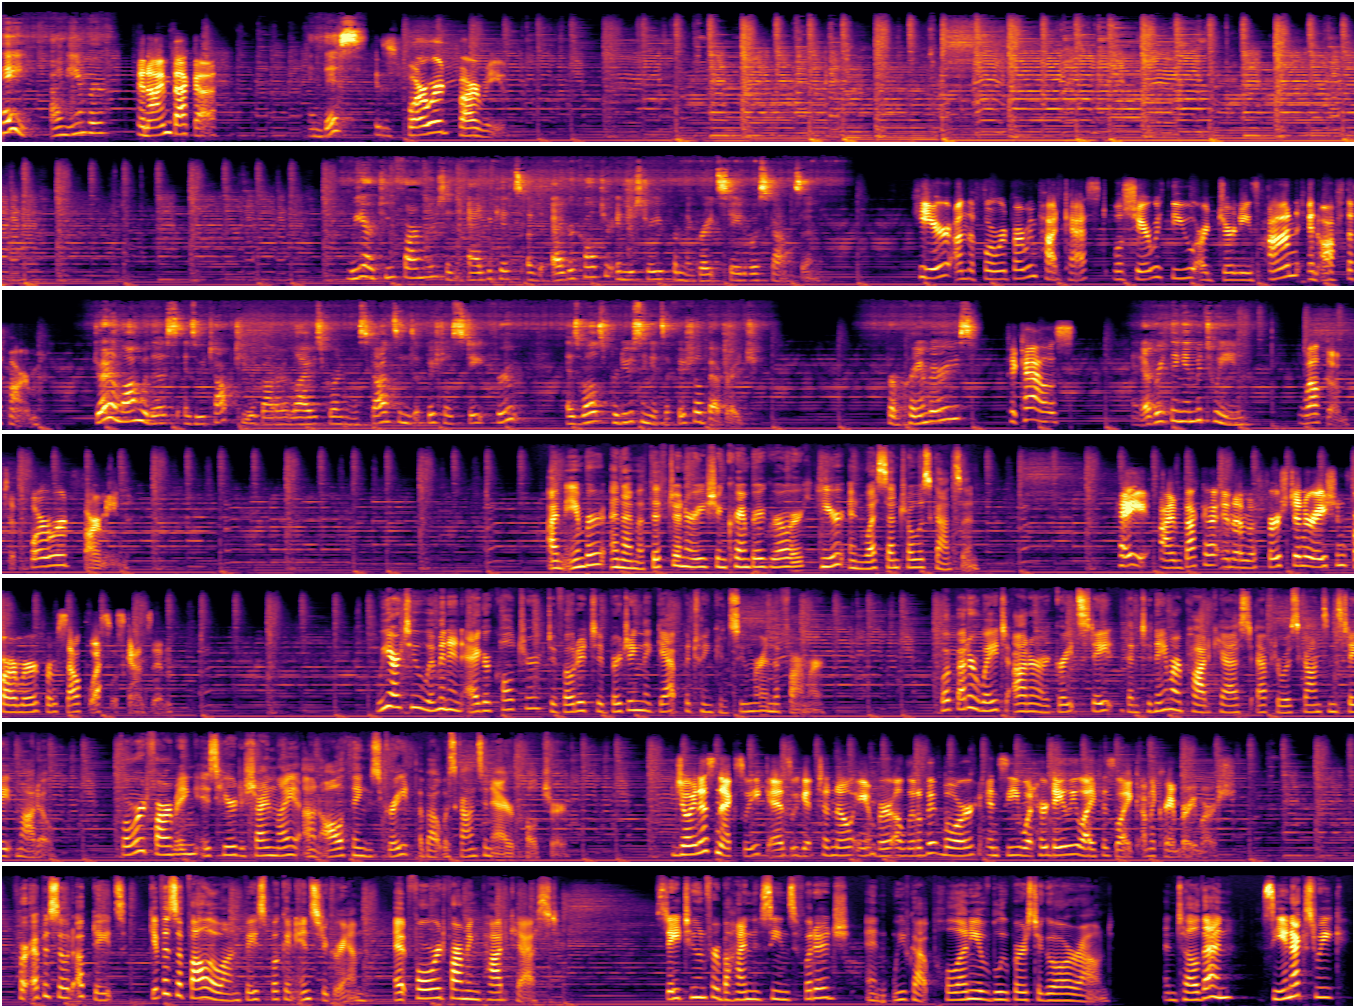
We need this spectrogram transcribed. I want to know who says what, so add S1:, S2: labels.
S1: Hey, I'm Amber.
S2: And I'm Becca.
S1: And this
S2: is Forward Farming.
S1: We are two farmers and advocates of the agriculture industry from the great state of Wisconsin.
S2: Here on the Forward Farming Podcast, we'll share with you our journeys on and off the farm.
S1: Join along with us as we talk to you about our lives growing Wisconsin's official state fruit, as well as producing its official beverage. From cranberries
S2: to cows
S1: and everything in between.
S2: Welcome to Forward Farming.
S1: I'm Amber, and I'm a fifth generation cranberry grower here in west central Wisconsin.
S2: Hey, I'm Becca, and I'm a first generation farmer from southwest Wisconsin.
S1: We are two women in agriculture devoted to bridging the gap between consumer and the farmer. What better way to honor our great state than to name our podcast after Wisconsin state motto? Forward Farming is here to shine light on all things great about Wisconsin agriculture.
S2: Join us next week as we get to know Amber a little bit more and see what her daily life is like on the Cranberry Marsh.
S1: For episode updates, give us a follow on Facebook and Instagram at Forward Farming Podcast. Stay tuned for behind the scenes footage, and we've got plenty of bloopers to go around. Until then, see you next week.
